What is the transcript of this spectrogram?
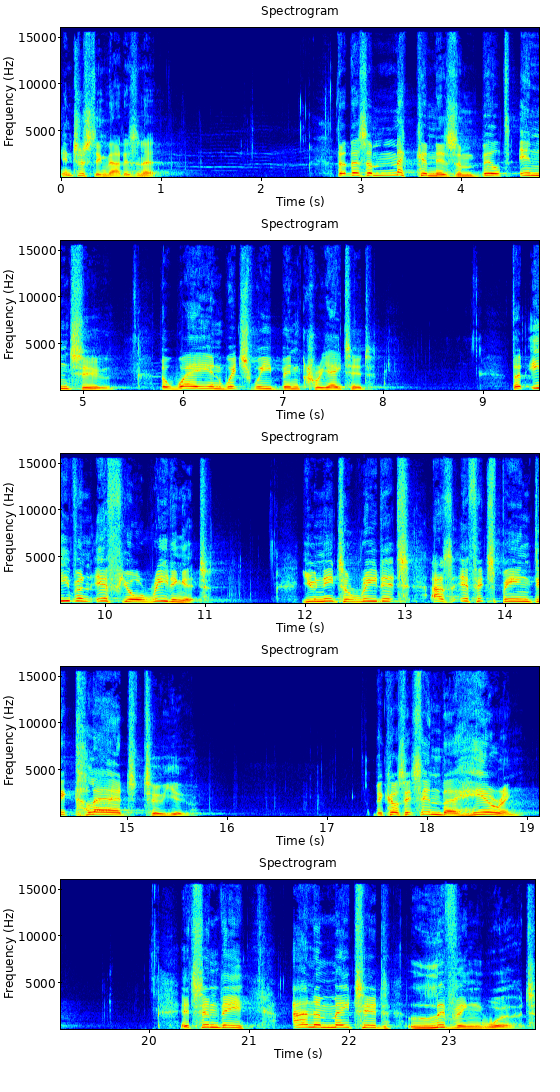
Interesting, that, isn't it? That there's a mechanism built into the way in which we've been created. That even if you're reading it, you need to read it as if it's being declared to you. Because it's in the hearing, it's in the animated living word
